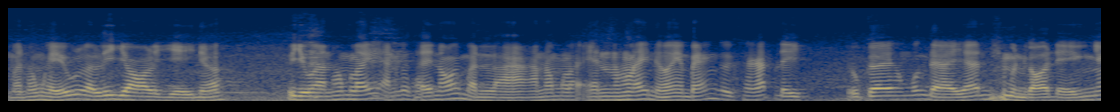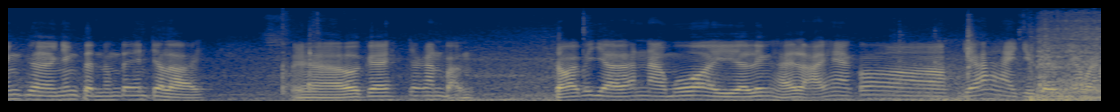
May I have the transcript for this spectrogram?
Mình không hiểu là lý do là gì nữa. Ví dụ anh không lấy anh có thể nói mình là anh không lấy em không lấy nữa em bán cho khách đi. Ok không vấn đề hết. Nhưng mình gọi điện nhắn ờ, nhắn tin không thấy anh trả lời. À, ok chắc anh bận. Rồi bây giờ anh nào mua thì ờ, liên hệ lại ha. Có giá 2 triệu tư nha bạn.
